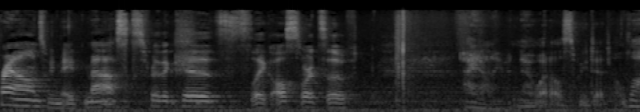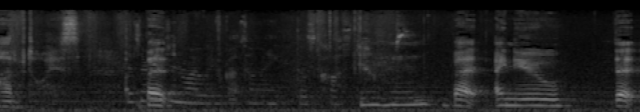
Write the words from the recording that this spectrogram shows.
crowns, we made masks for the kids, like all sorts of. I don't even know what else we did. A lot of toys. There's a But- reason why we've got so many of those costumes. hmm But I knew that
